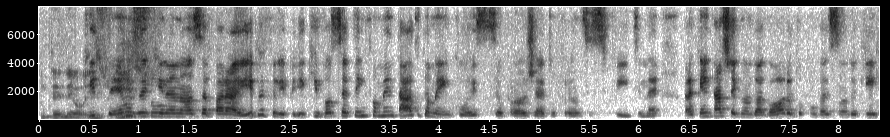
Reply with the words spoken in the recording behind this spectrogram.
Entendeu? Que isso, temos isso... aqui na nossa Paraíba, Felipe, e que você tem fomentado também com esse seu projeto Francis Fit, né? Para quem está chegando agora, eu estou conversando aqui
